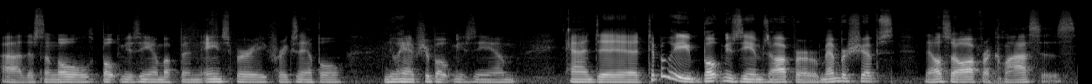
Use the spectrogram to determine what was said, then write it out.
Uh, there's the Lowell Boat Museum up in Amesbury, for example, New Hampshire Boat Museum. And uh, typically, boat museums offer memberships, they also offer classes.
